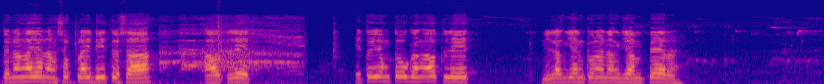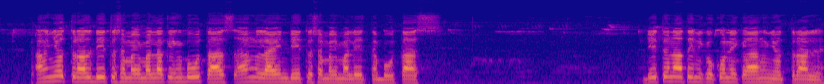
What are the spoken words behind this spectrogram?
Ito na ngayon ang supply dito sa outlet. Ito yung tugang outlet. Nilagyan ko na ng jumper. Ang neutral dito sa may malaking butas, ang line dito sa may maliit na butas. Dito natin ikukunik ang neutral.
